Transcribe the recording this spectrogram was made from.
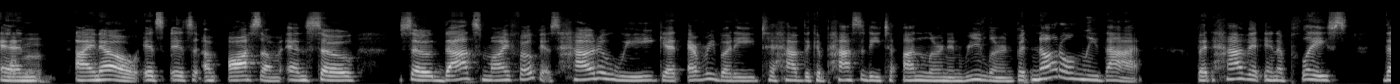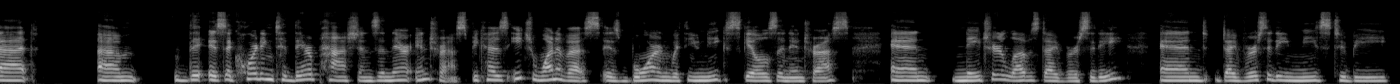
and i know it's it's um, awesome. And so so that's my focus. How do we get everybody to have the capacity to unlearn and relearn? But not only that but have it in a place that um, the, is according to their passions and their interests because each one of us is born with unique skills and interests and nature loves diversity and diversity needs to be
